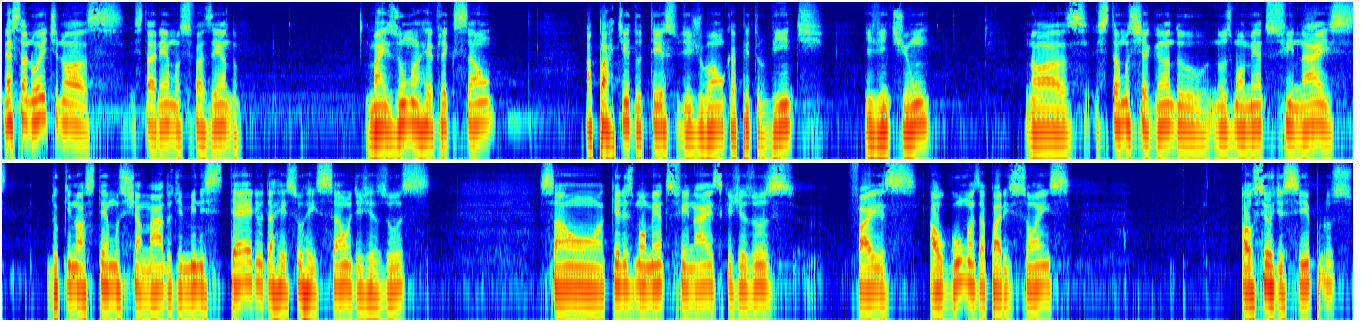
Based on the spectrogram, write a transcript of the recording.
nessa noite nós estaremos fazendo mais uma reflexão a partir do texto de João, capítulo 20 e 21. Nós estamos chegando nos momentos finais do que nós temos chamado de ministério da ressurreição de Jesus. São aqueles momentos finais que Jesus faz algumas aparições aos seus discípulos.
